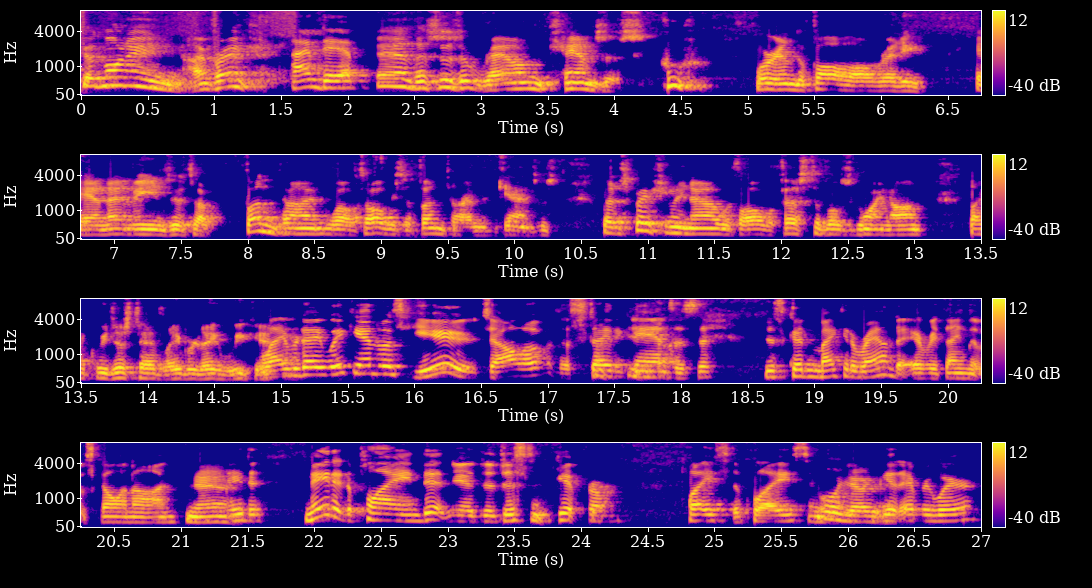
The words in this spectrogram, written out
Good morning. I'm Frank. I'm Deb. And this is Around Kansas. Whew, we're in the fall already, and that means it's a fun time. Well, it's always a fun time in Kansas, but especially now with all the festivals going on, like we just had Labor Day weekend. Labor Day weekend was huge all over the state of Kansas. yeah. Just couldn't make it around to everything that was going on. Yeah. Needed, a plane, didn't you, to just get from place to place and oh, yeah, get yeah. everywhere.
